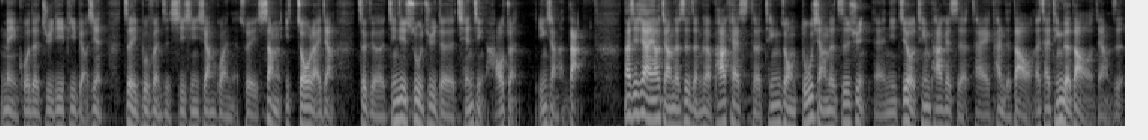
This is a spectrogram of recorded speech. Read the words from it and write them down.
美国的 GDP 表现这一部分是息息相关的。所以上一周来讲，这个经济数据的前景好转影响很大。那接下来要讲的是整个 Podcast 听众独享的资讯，诶，你只有听 Podcast 才看得到，呃，才听得到这样子。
